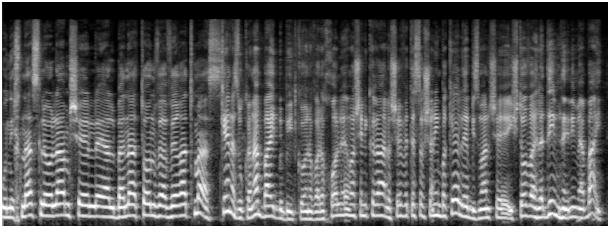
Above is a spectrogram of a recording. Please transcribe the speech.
הוא נכנס לעולם של אה, הלבנת הון ועבירת מס. כן, אז הוא קנה בית בביטקוין, אבל יכול, אה, מה שנקרא, לשבת עשר שנים בכלא, בזמן שאשתו והילדים נהנים מהבית.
